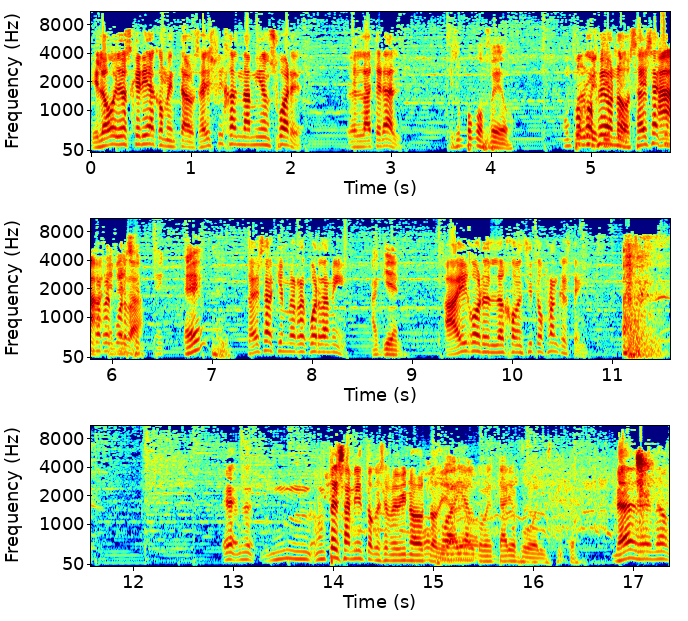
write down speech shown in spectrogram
Y luego yo os quería comentar, ¿os habéis fijado en Damián Suárez? El lateral. Es un poco feo. Un poco feo, no. ¿Sabes a quién Ah, me recuerda? sen- ¿Eh? ¿Sabes a quién me recuerda a mí? ¿A quién? A Igor, el del jovencito Frankenstein. Eh, un, un pensamiento que se me vino el otro Ojo día. ahí al comentario futbolístico. No, no, no.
